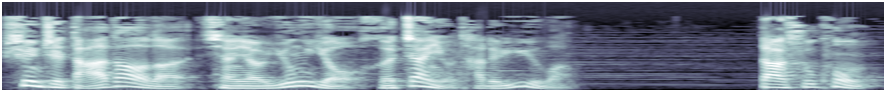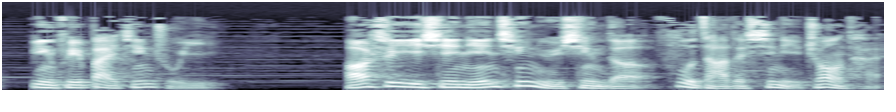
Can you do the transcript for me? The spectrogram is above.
甚至达到了想要拥有和占有他的欲望。大叔控并非拜金主义，而是一些年轻女性的复杂的心理状态。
